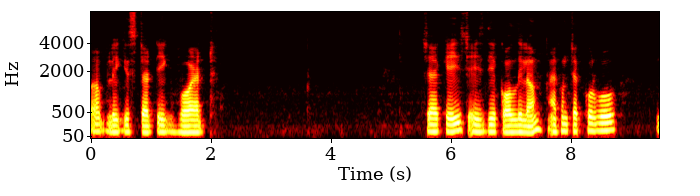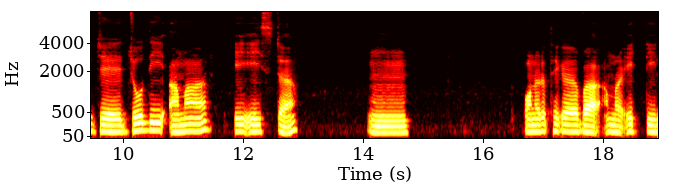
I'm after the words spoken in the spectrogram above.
public static void check age age দিয়ে কল দিলাম। এখন চেক করব যে যদি আমার এই এইজটা পনেরো থেকে বা আমরা এইটিন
